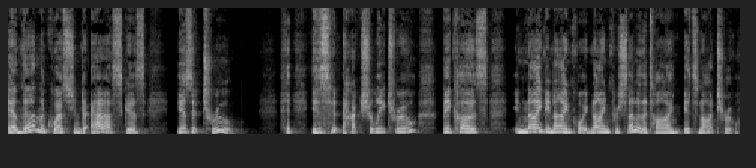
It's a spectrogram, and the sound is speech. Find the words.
And then the question to ask is, is it true? is it actually true? Because 99.9% of the time, it's not true.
